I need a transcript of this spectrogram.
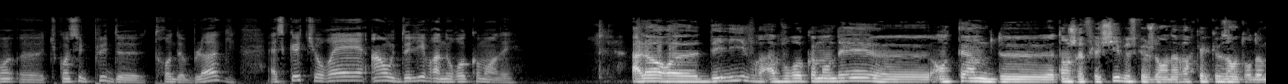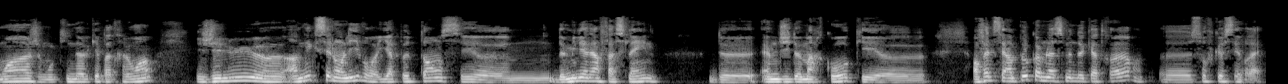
euh, tu consultes plus de trop de blogs, est-ce que tu aurais un ou deux livres à nous recommander? Alors euh, des livres à vous recommander en termes de attends je réfléchis parce que je dois en avoir quelques-uns autour de moi j'ai mon Kindle qui est pas très loin j'ai lu un excellent livre il y a peu de temps c'est The Millionaire Fastlane de MJ de Marco qui est en fait c'est un peu comme la semaine de 4 heures sauf que c'est vrai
